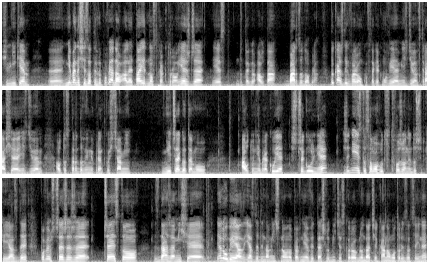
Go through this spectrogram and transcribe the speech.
silnikiem. E, nie będę się za tym wypowiadał, ale ta jednostka, którą jeżdżę, jest do tego auta bardzo dobra. Do każdych warunków. Tak jak mówiłem, jeździłem w trasie, jeździłem autostradowymi prędkościami. Niczego temu autu nie brakuje, szczególnie że nie jest to samochód stworzony do szybkiej jazdy. Powiem szczerze, że często zdarza mi się, ja lubię jazdę dynamiczną, no pewnie Wy też lubicie, skoro oglądacie kanał motoryzacyjny.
